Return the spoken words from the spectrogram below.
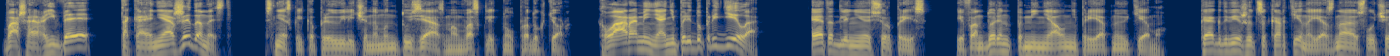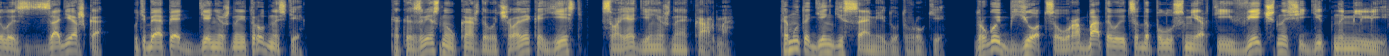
«Ваша риве? Такая неожиданность!» С несколько преувеличенным энтузиазмом воскликнул продуктер. Клара меня не предупредила. Это для нее сюрприз. И Фандорин поменял неприятную тему. Как движется картина, я знаю, случилась задержка. У тебя опять денежные трудности. Как известно, у каждого человека есть своя денежная карма. Кому-то деньги сами идут в руки. Другой бьется, урабатывается до полусмерти и вечно сидит на мели.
